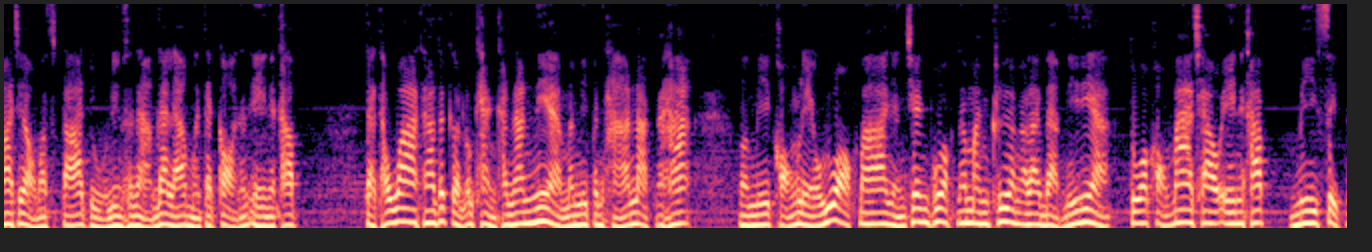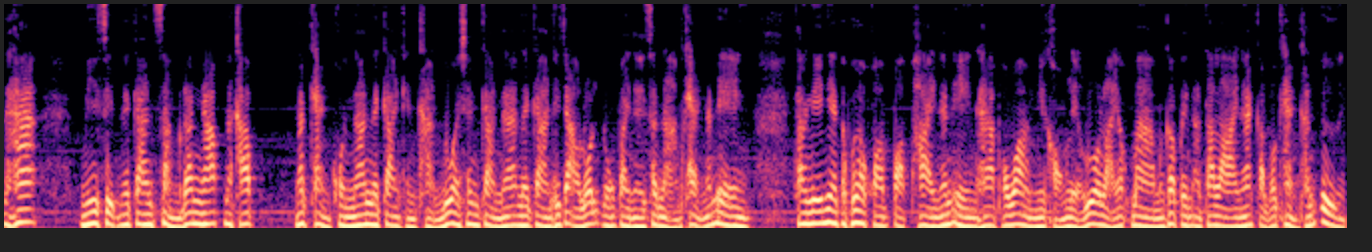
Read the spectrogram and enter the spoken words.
มารถที่จะออกมาสตาร์ทอยู่ริมสนามได้แล้วเหมือนแต่ก่อนนั่นเองนะครับแต่ถ้าว่าถ้าถ้าเกิดรถแข่งคันนั้นเนี่ยมันมีปัญหาหนักนะฮะมันมีของเหลวรั่วออกมา อย่างเช่น พวกน้ำมันเครื่องอะไรแบบนี้เนี่ยตัวของมาชาวเองนะครับมีสิทธิ์นะฮะมีสิทธิ์ในการสั่งระงงับนะครับ นักแข่งคนนั้นในการแข่งขันด้วยเช่นกันนะในการที่จะเอารถลงไปในสนามแข่งนั่นเองทางนี้เนี่ยก็เพื่อความปลอดภัยนั่นเองนะฮะเพราะว่ามันมีของเหลวรั่วไหลออกมา มันก็เป็นอันตรายนะกับรถแข่งคันอื่น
